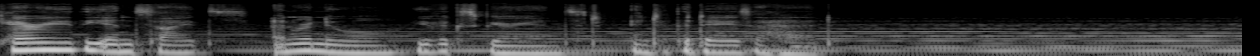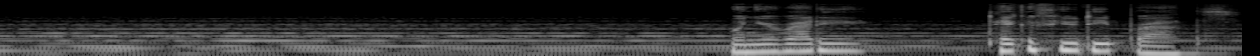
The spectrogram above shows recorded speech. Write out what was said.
Carry the insights and renewal you've experienced into the days ahead. When you're ready, take a few deep breaths.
